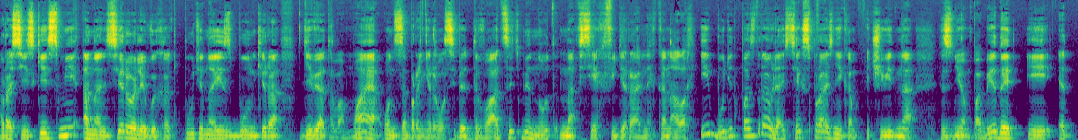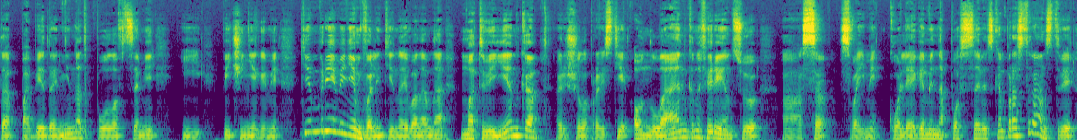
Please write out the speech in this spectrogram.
Российские СМИ анонсировали выход Путина из бункера. 9 мая он забронировал себе 20 минут на всех федеральных каналах и будет поздравлять всех с праздником. Очевидно, с Днем Победы. И это победа не над половцами и печенегами. Тем временем Валентина Ивановна Матвиенко решила провести онлайн-конференцию а, с своими коллегами на постсоветском пространстве.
